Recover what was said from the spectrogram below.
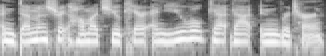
and demonstrate how much you care and you will get that in return.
